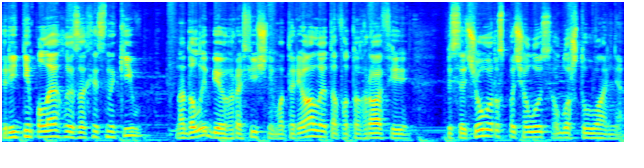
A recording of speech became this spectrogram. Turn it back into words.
Рідні полеглих захисників надали біографічні матеріали та фотографії, після чого розпочалось облаштування.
